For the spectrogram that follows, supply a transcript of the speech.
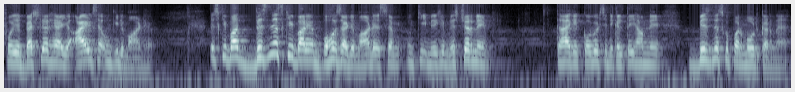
फॉर ये बैचलर है या आइल्स है, उनकी डिमांड है। इसके बाद बिज़नेस के बारे में बहुत ज़्यादा डिमांड है। इससे उनकी इमिग्रेशन मिनिस्टर ने कहा है कि कोविड से निकलते ही हमने बिज़नेस को प्रमोट करना है।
